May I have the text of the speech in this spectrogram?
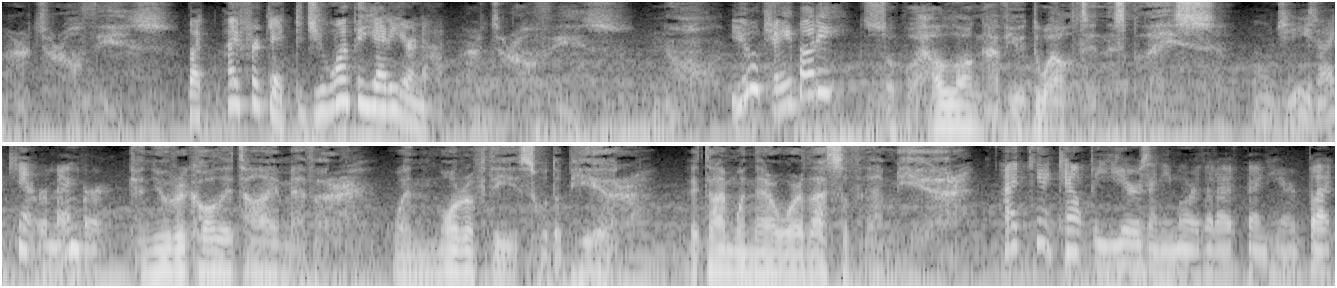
Her trophies. But I forget, did you want the Yeti or not? Her trophies. No. You okay, buddy? So, how long have you dwelt in this place? Oh, geez, I can't remember. Can you recall a time ever when more of these would appear? A time when there were less of them here? I can't count the years anymore that I've been here, but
